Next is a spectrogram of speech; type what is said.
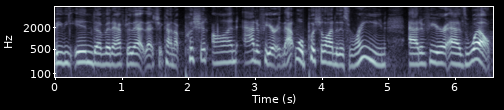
be the end of it after that. That should kind of push it on out of here, and that will push a lot of this rain out of here as well.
